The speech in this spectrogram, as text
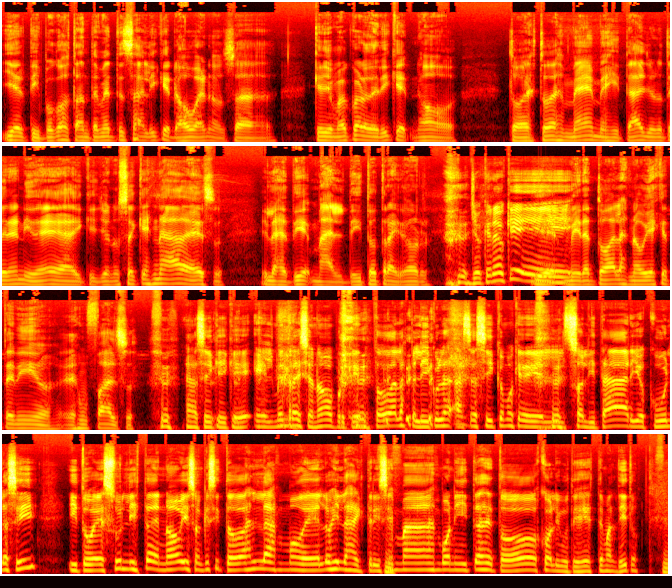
y el tipo constantemente sale y que no, bueno, o sea que yo me acuerdo de que no, todo esto es memes y tal, yo no tenía ni idea y que yo no sé qué es nada de eso. Y la gente dice, maldito traidor. Yo creo que... y, mira todas las novias que he tenido, es un falso. Así que, que él me traicionó porque en todas las películas hace así como que el solitario, cool así, y tú ves su lista de novias, son que si todas las modelos y las actrices mm. más bonitas de todo Hollywood, y este maldito. Mm.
